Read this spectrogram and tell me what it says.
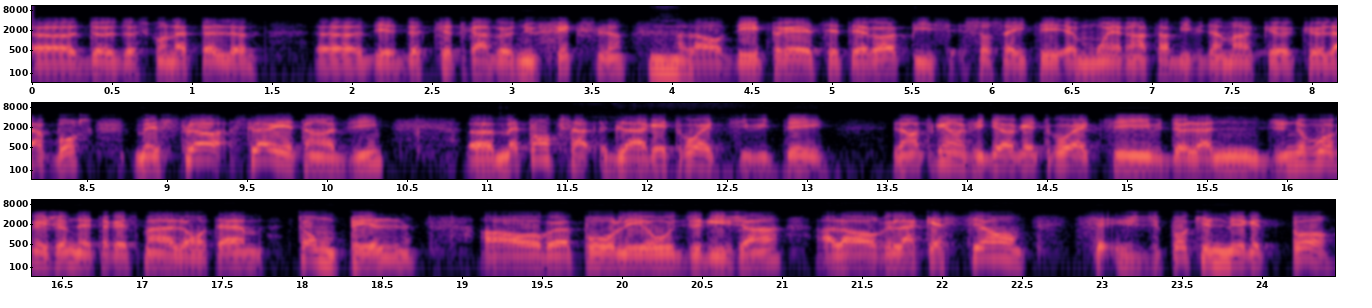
euh, de, ce qu'on appelle euh, des, de titres à revenus fixes, là. Mhm. alors des prêts, etc. Puis ça, ça a été moins rentable, évidemment, que, que la bourse. Mais cela, cela étant dit, euh, mettons que ça, de la rétroactivité l'entrée en vigueur rétroactive du nouveau régime d'intéressement à long terme tombe pile euh, pour les hauts dirigeants. Alors, la question, je dis pas qu'ils ne méritent pas,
